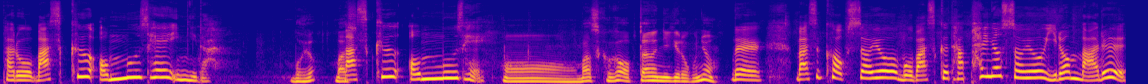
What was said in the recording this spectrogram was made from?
바로 마스크 업무새입니다. 뭐요? 마스크, 마스크 없무새. 어, 마스크가 없다는 얘기로군요. 네. 마스크 없어요. 뭐 마스크 다 팔렸어요. 이런 말을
